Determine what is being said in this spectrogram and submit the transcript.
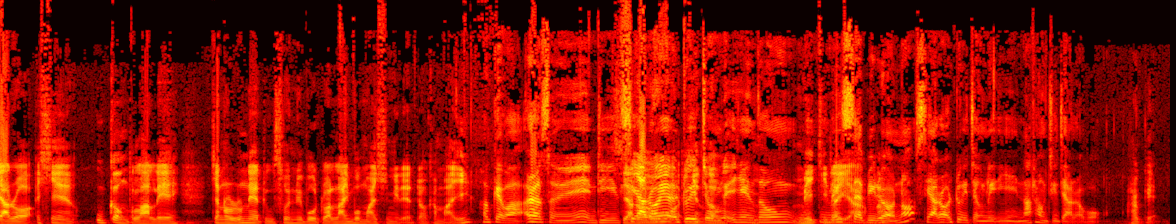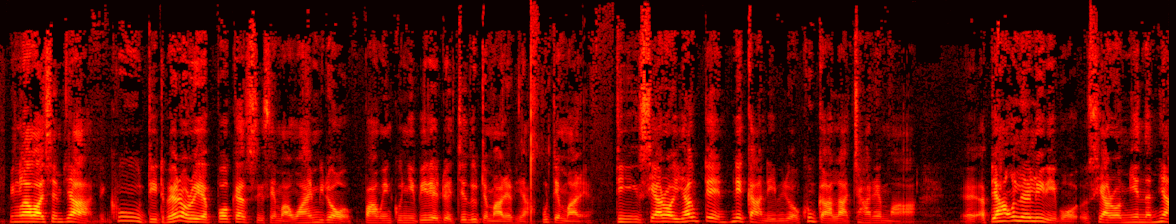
ရာတော်အရှင်ဦးကုံတလာလဲကျွန်တော်တို့နဲ့အတူဆွေးနွေးဖို့အတွက် line ပေါ်မှာရှိနေတဲ့တော့ခမကြီးဟုတ်ကဲ့ပါအဲ့ဒါဆိုရင်ဒီဆရာတော်ရဲ့အတွေ့အကြုံလေးအရင်ဆုံးမေးကြည့်လိုက်ရအောင်ဆက်ပြီးတော့เนาะဆရာတော်အတွေ့အကြုံလေးအရင်နားထောင်ကြည့်ကြတော့ပေါ့ ဟုတ်ကဲ့မင်္ဂလာပါရှင်ဗျအခုဒီတပည့်တော်တို့ရဲ့ podcast စီစဉ်မှာဝိုင်းပြီးတော့ပါဝင်ကူညီပေးတဲ့အတွက်ကျေးဇူးတင်ပါတယ်ဗျဦးတင်ပါတယ်ဒီဆရာတော်ရောက်တဲ့နှစ်ကနေပြီးတော့အခုကာလခြားထဲမှာအပြောင်းအလဲလေးတွေပေါ့ဆရာတော်မြင်သမျှ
